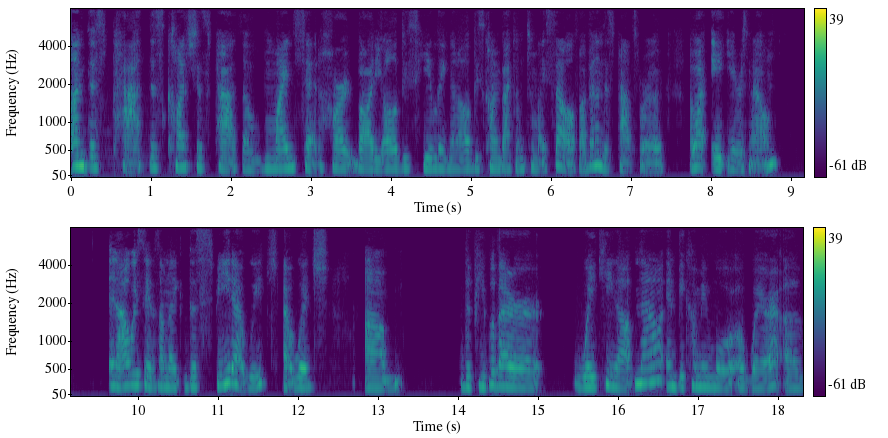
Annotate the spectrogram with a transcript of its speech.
on this path, this conscious path of mindset, heart, body, all of these healing and all of these coming back into myself. I've been on this path for about eight years now. And I always say this, I'm like the speed at which at which um the people that are waking up now and becoming more aware of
